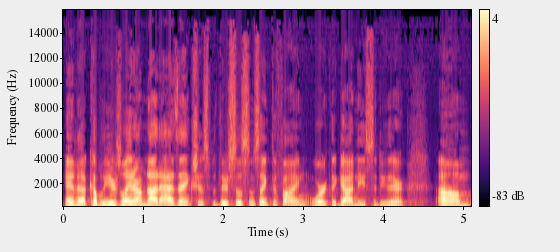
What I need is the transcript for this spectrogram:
and a couple of years later, I'm not as anxious, but there's still some sanctifying work that God needs to do there. Um,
